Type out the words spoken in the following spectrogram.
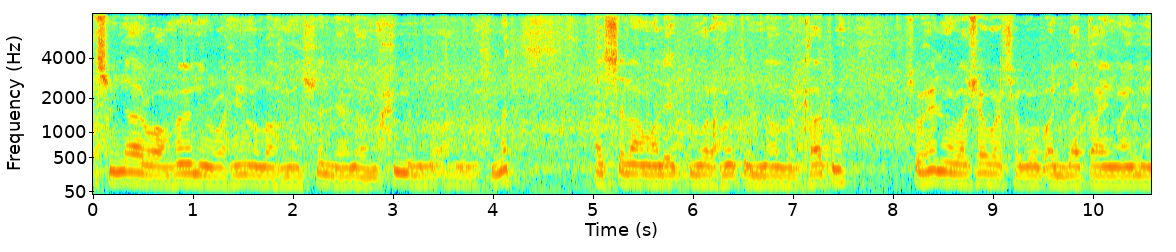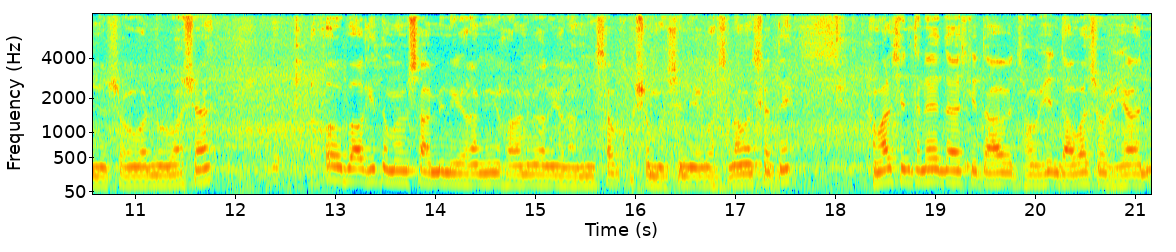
بسم اللہ الرحمن الرحیم الحمۃ صلی اللہ محمد محمد السلام علیکم ورحمۃ اللہ وبرکاتہ سہیل الرشہ ورثب البۃمین صور الرشہ اور باقی تمام سامعین گرامی قرآن گرامی سب کو شمسن ایک سلامت کرتے ہیں ہمارے سلسلے دس کتاب دعوت صوفیات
